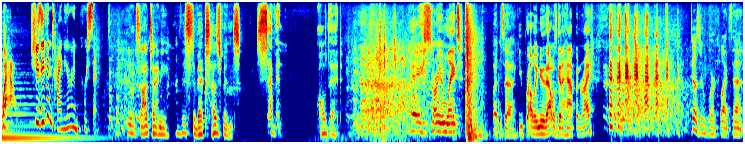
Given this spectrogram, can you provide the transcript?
Wow, she's even tinier in person. You know, it's not tiny. A list of ex-husbands. Seven. All dead. Hey, sorry I'm late. But uh, you probably knew that was gonna happen, right? Doesn't work like that.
